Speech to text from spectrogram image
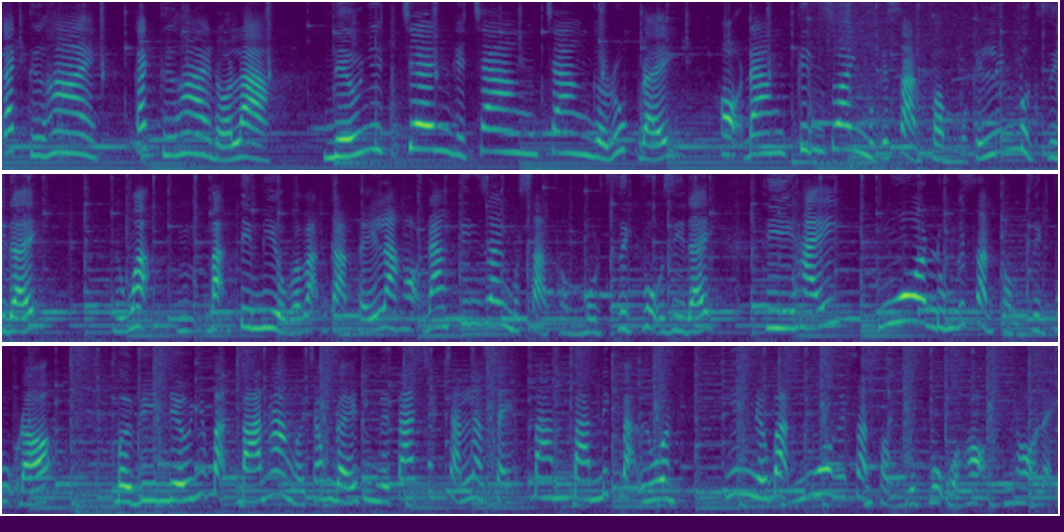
Cách thứ hai cách thứ hai đó là nếu như trên cái trang trang group đấy họ đang kinh doanh một cái sản phẩm một cái lĩnh vực gì đấy đúng không ạ? Ừ, bạn tìm hiểu và bạn cảm thấy là họ đang kinh doanh một sản phẩm, một dịch vụ gì đấy thì hãy mua đúng cái sản phẩm dịch vụ đó. Bởi vì nếu như bạn bán hàng ở trong đấy thì người ta chắc chắn là sẽ ban ban nick bạn luôn. Nhưng nếu bạn mua cái sản phẩm dịch vụ của họ thì họ lại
